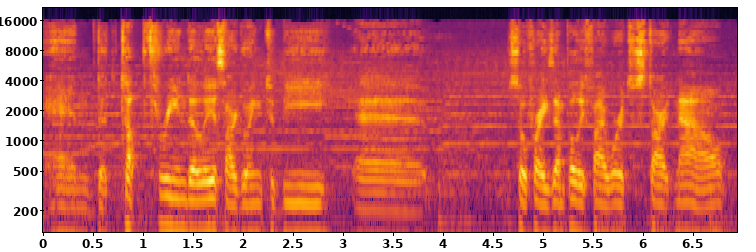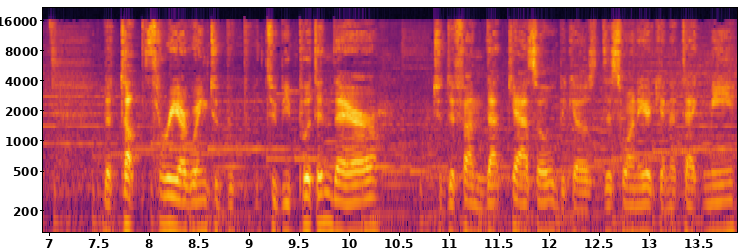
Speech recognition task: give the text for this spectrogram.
And the top three in the list are going to be... Uh, so for example, if I were to start now, the top three are going to be, to be put in there to defend that castle because this one here can attack me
